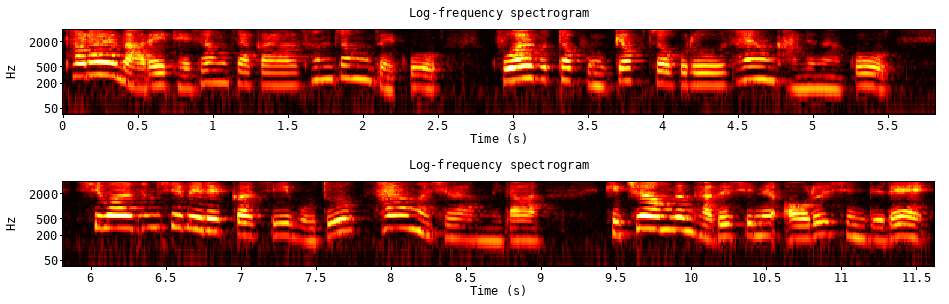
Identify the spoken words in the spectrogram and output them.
8월 말에 대상자가 선정되고 9월부터 본격적으로 사용 가능하고 10월 31일까지 모두 사용하셔야 합니다. 기초연금 받으시는 어르신들의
